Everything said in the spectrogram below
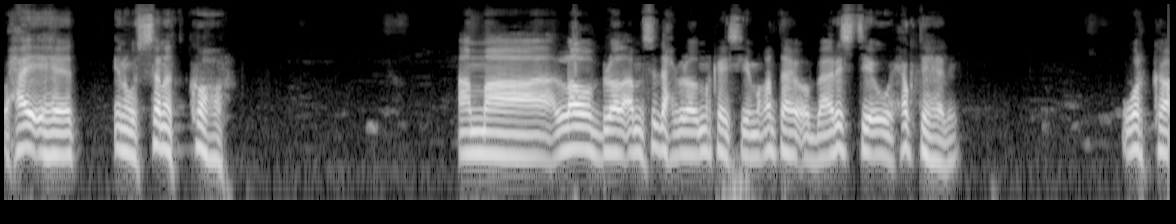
Waxay ahayd inuu sanad ka hor ama laba bilood ama saddex bilood markay sii maqan tahay oo baaristii uu xogta helay. Warka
